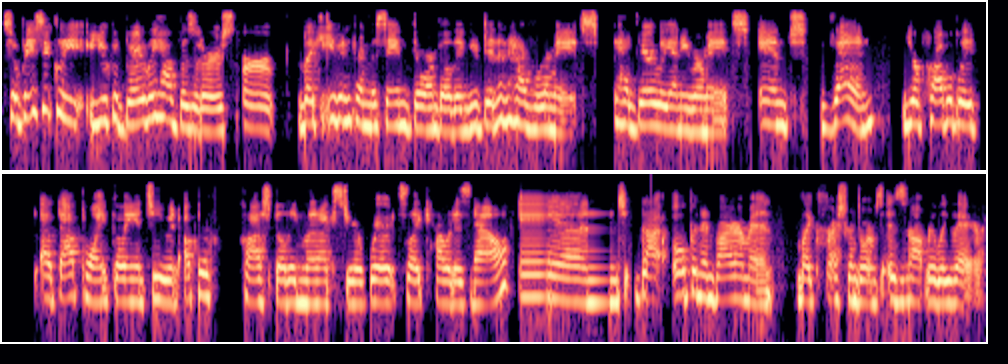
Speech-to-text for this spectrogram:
so basically you could barely have visitors or like even from the same dorm building, you didn't have roommates, had barely any roommates. And then you're probably at that point going into an upper class building the next year where it's like how it is now. And that open environment, like freshman dorms, is not really there.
